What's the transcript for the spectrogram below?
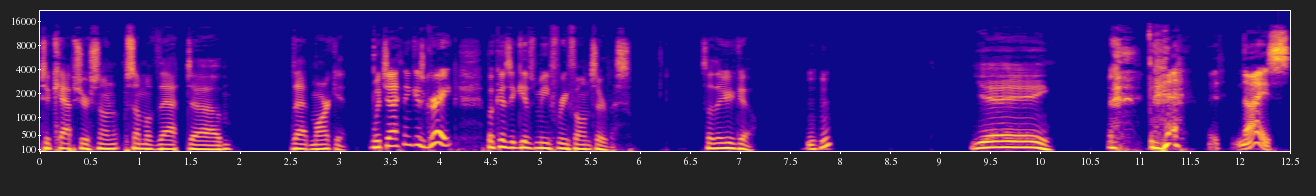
to capture some some of that um, that market, which I think is great because it gives me free phone service. So there you go. yay. nice.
